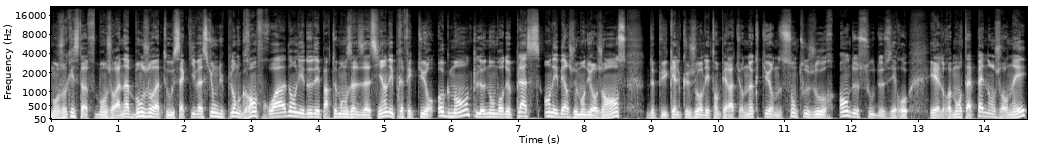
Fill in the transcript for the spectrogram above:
Bonjour Christophe, bonjour Anna, bonjour à tous. Activation du plan grand froid dans les deux départements alsaciens. Les préfectures augmentent le nombre de places en hébergement d'urgence. Depuis quelques jours, les températures nocturnes sont toujours en dessous de zéro et elles remontent à peine en journée.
